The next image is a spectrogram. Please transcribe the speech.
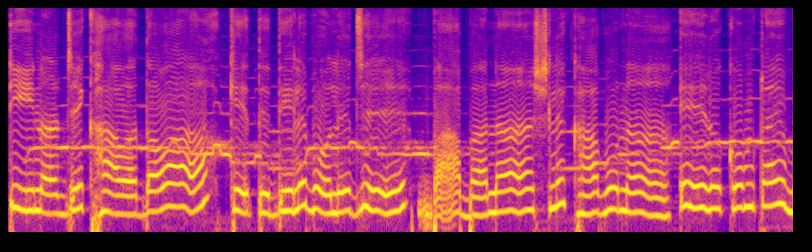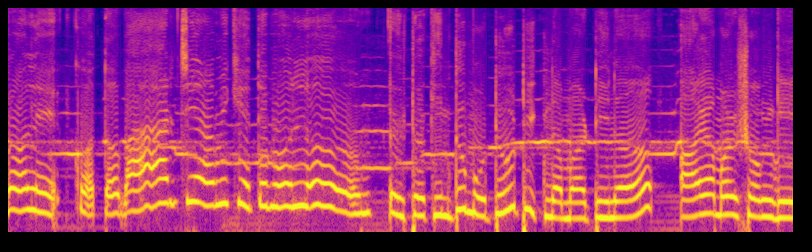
টিনার যে খাওয়া দাওয়া খেতে দিলে বলে যে বাবা না আসলে খাব না। এরকমটাই বলে। কতবার যে আমি খেতে বললাম। এটা কিন্তু মোটেও ঠিক না মাটিনা আয় আমার সঙ্গে,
